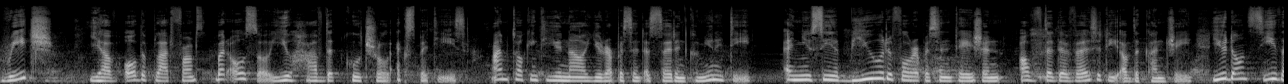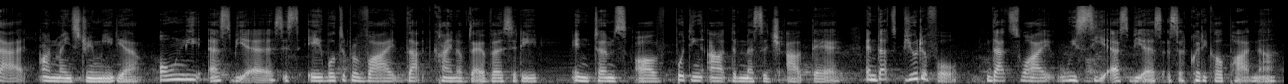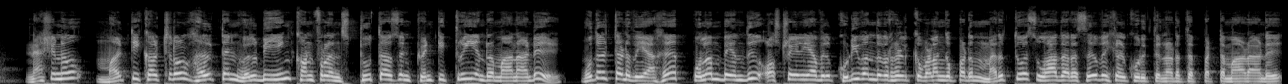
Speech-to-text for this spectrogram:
reach. You have all the platforms, but also you have that cultural expertise. I'm talking to you now, you represent a certain community. And you see a beautiful representation of the diversity of the country. You don't see that on mainstream media. Only SBS is able to provide that kind of diversity in terms of putting out the message out there. And that's beautiful. That's why we see SBS as a critical partner. National multicultural health and wellbeing conference two thousand twenty three என்ற மாநாடு முதல் தடவையாக புலம்பெயர்ந்து ஆஸ்திரேலியாவில் குடிவந்தவர்களுக்கு வழங்கப்படும் மருத்துவ சுகாதார சேவைகள் குறித்து நடத்தப்பட்ட மாநாடு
